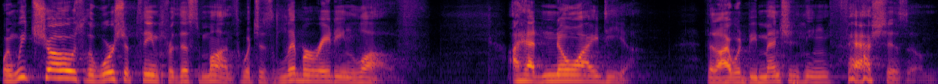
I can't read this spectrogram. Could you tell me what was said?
When we chose the worship theme for this month, which is liberating love, I had no idea that I would be mentioning fascism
